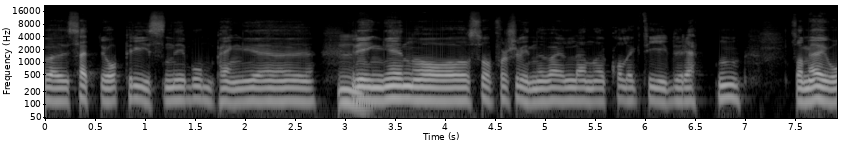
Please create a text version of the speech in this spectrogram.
Vi setter jo opp prisen i bompengeringen, Mm. og så forsvinner vel denne kollektivretten. Som jeg jo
